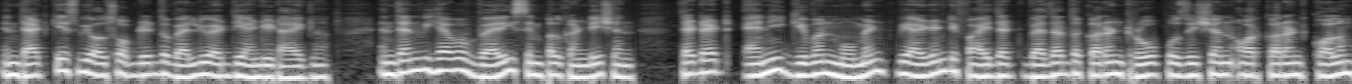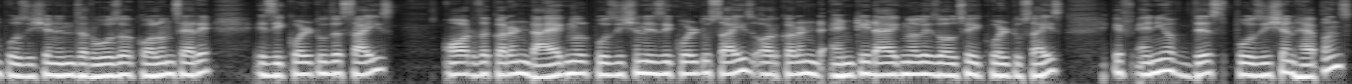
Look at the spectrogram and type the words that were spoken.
in that case, we also update the value at the anti-diagonal. And then we have a very simple condition that at any given moment, we identify that whether the current row position or current column position in the rows or columns array is equal to the size or the current diagonal position is equal to size or current anti-diagonal is also equal to size. If any of this position happens,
